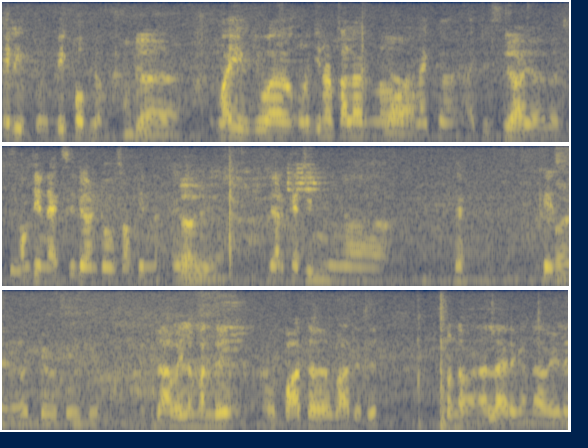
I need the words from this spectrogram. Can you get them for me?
very big problem. Why your original color no Yeah. like uh, like this yeah yeah that's something accident or something. uh, yeah yeah They are catching uh, that case. Okay okay okay இப்போ அவையில வந்து அஹ், பார்த்தவ பார்த்துட்டு சொன்னவன் நல்லா இருக்கு அந்த அவையில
